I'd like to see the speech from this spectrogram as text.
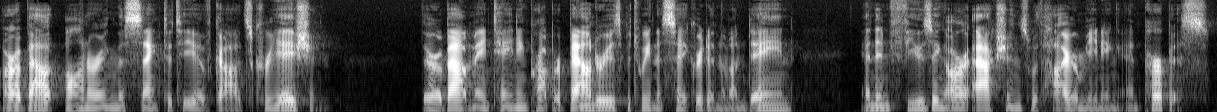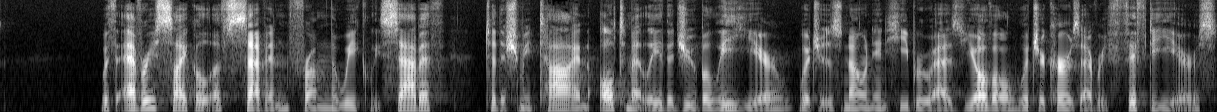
are about honoring the sanctity of God's creation. They're about maintaining proper boundaries between the sacred and the mundane, and infusing our actions with higher meaning and purpose. With every cycle of seven, from the weekly Sabbath to the Shemitah and ultimately the Jubilee year, which is known in Hebrew as Yovel, which occurs every 50 years,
